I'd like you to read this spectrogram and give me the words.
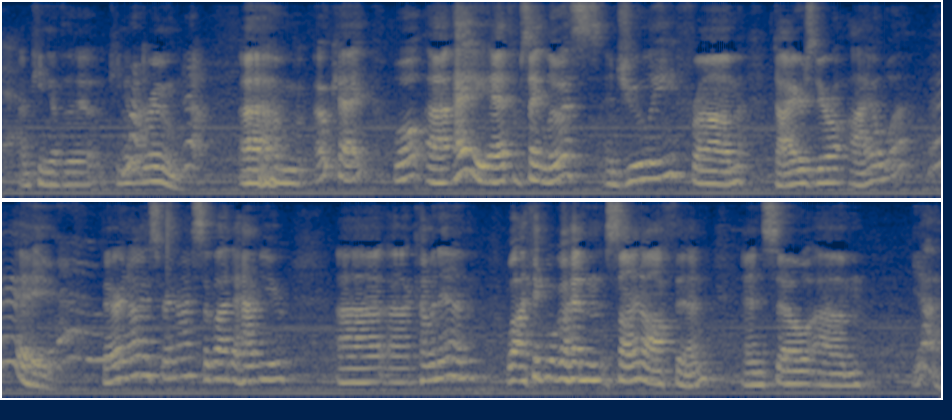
Yeah. I'm king of the king of the room." Yeah. Um, okay. Well, uh, hey, Ed from St. Louis and Julie from Dyersville, Iowa. Hey, Hello. Very nice, very nice. So glad to have you uh, uh, coming in. Well, I think we'll go ahead and sign off then. And so, um, yeah,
